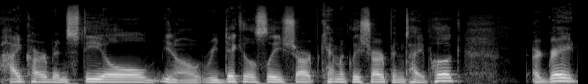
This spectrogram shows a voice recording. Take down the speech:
high carbon steel, you know, ridiculously sharp, chemically sharpened type hook are great,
